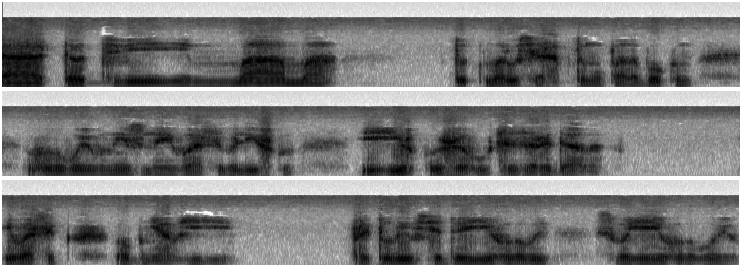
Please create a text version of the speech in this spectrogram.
тато твій, мама. Тут Маруся раптом упала боком головою вниз на Івасове ліжко і гірко жагуче заридала. Івасик обняв її, притулився до її голови своєю головою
